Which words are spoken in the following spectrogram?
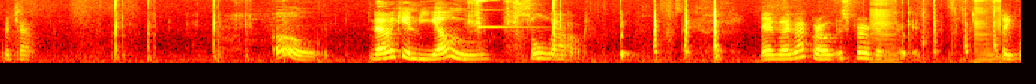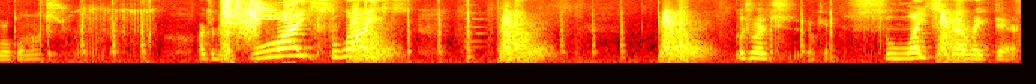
What's that? Oh, now I can yell so loud. And my background is perfect. Okay. Play Roblox. I can slice, slice. Which one? Okay, slice that right there.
